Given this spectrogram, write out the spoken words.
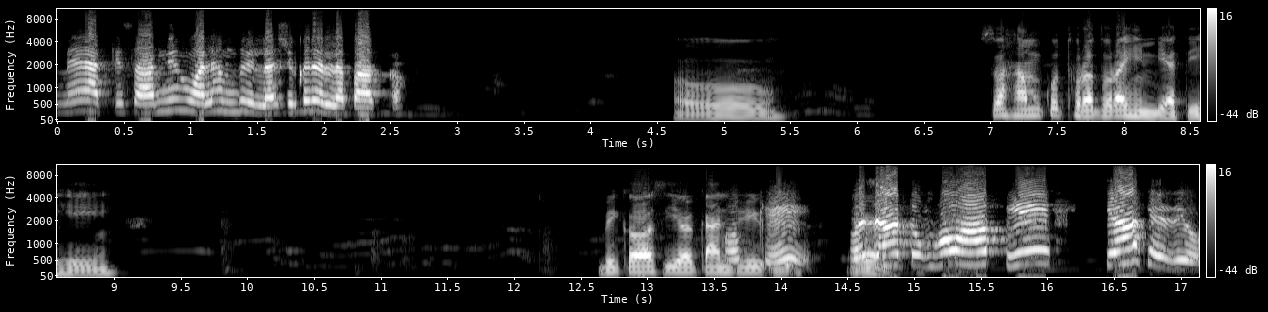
मैं आपके सामने हूँ अल्हम्दुलिल्लाह शुक्र अल्लाह पाक का। ओह सो हमको थोड़ा थोड़ा हिंदी आती है। बिकॉज़ योर कंट्री तुम हो आप ये क्या कर रहे हो?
